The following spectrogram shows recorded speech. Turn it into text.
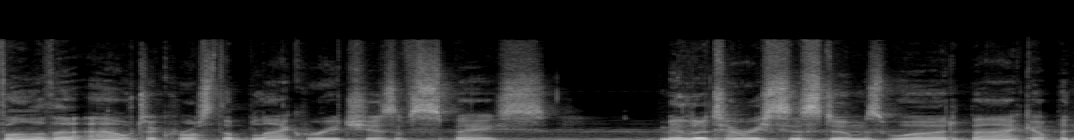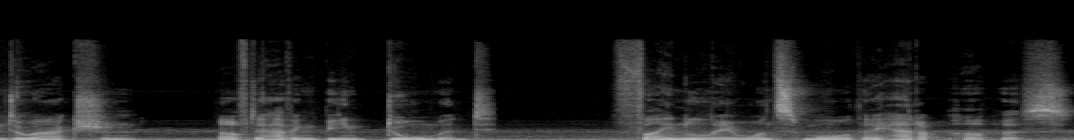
Farther out across the black reaches of space, military systems whirred back up into action after having been dormant. Finally, once more, they had a purpose.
